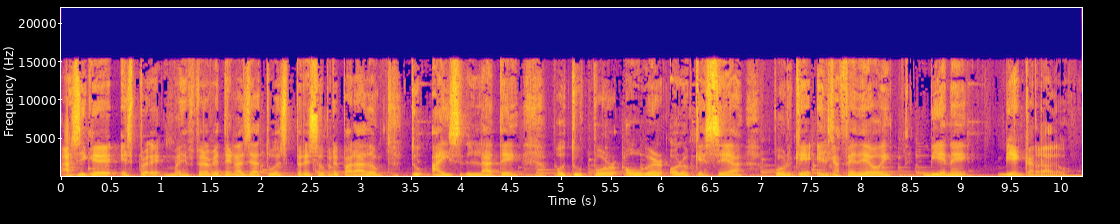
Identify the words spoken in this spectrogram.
Así que espero que tengas ya tu expreso preparado, tu ice latte o tu pour over o lo que sea, porque el café de hoy viene bien cargado.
